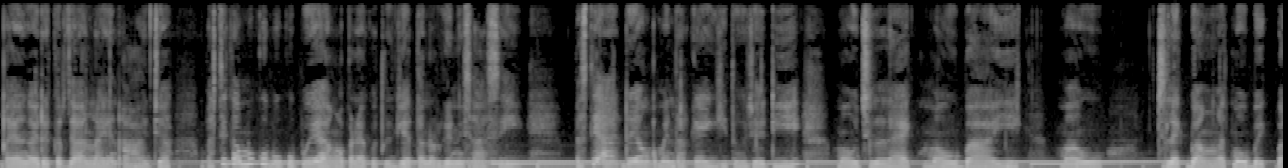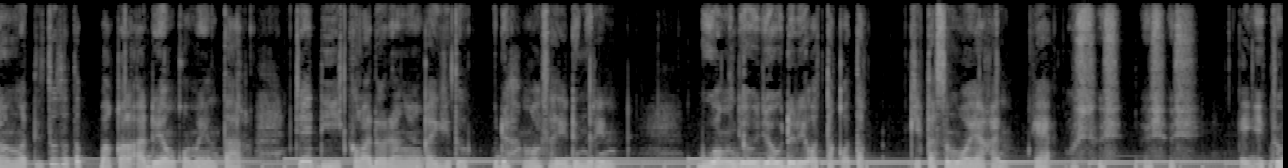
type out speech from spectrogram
kayak nggak ada kerjaan lain aja. Pasti kamu kupu-kupu ya, nggak pernah ikut kegiatan organisasi." Pasti ada yang komentar kayak gitu. Jadi, mau jelek, mau baik, mau jelek banget, mau baik banget, itu tetap bakal ada yang komentar. Jadi, kalau ada orang yang kayak gitu, udah nggak usah didengerin buang jauh-jauh dari otak-otak kita semua ya kan? Kayak hush hush hush hush kayak gitu.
